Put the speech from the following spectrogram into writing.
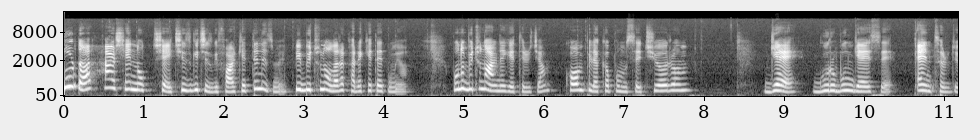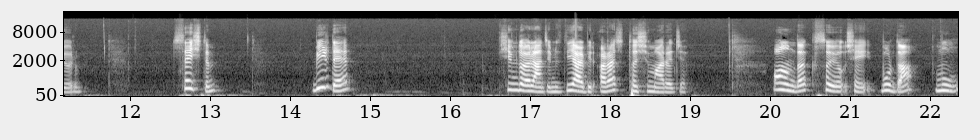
Burada her şey nokta şey çizgi çizgi fark ettiniz mi? Bir bütün olarak hareket etmiyor. Bunu bütün haline getireceğim. Komple kapımı seçiyorum. G grubun G'si. Enter diyorum. Seçtim. Bir de şimdi öğreneceğimiz diğer bir araç taşıma aracı. Onun da kısa yol şey burada move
